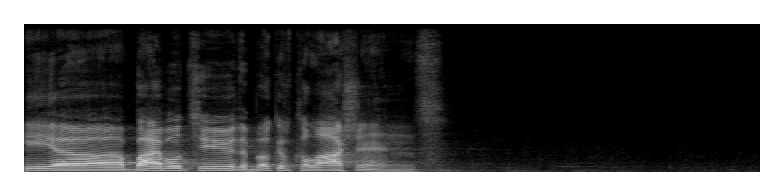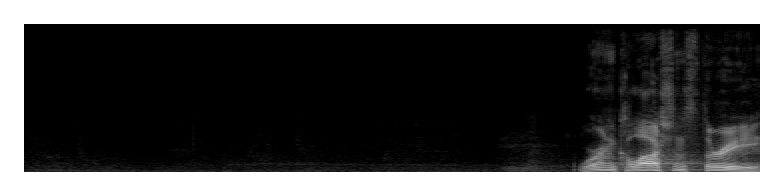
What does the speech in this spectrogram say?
the uh, Bible to the book of Colossians. We're in Colossians 3.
